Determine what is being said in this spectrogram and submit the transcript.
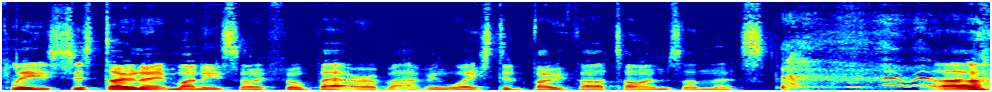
Please just donate money so I feel better about having wasted both our times on this. um,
